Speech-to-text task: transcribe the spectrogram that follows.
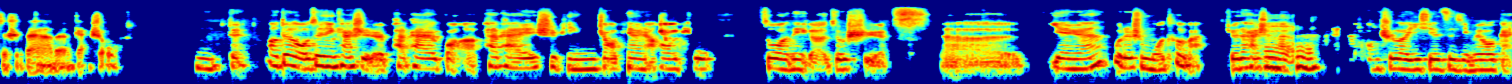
就是大家的感受。嗯，对。哦，对了，我最近开始拍拍广呃拍拍视频照片，然后去做那个就是呃演员或者是模特吧，觉得还是蛮 尝试了一些自己没有感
